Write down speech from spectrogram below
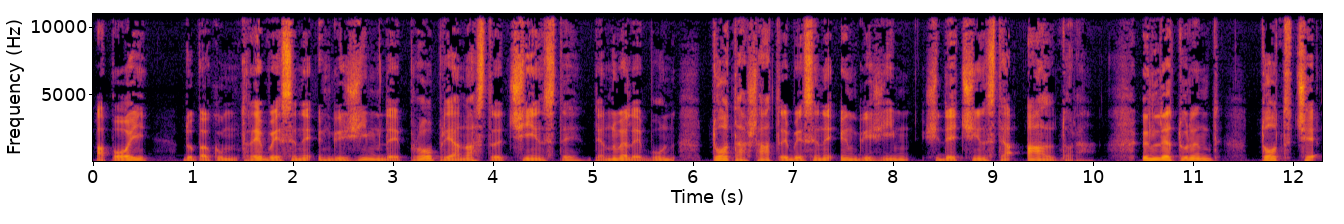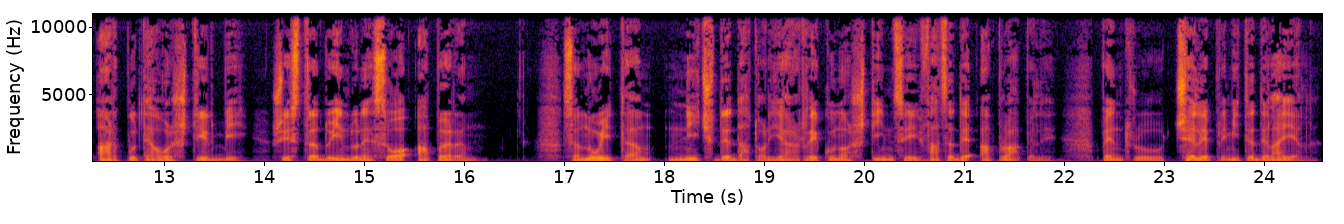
Apoi, după cum trebuie să ne îngrijim de propria noastră cinste, de numele bun, tot așa trebuie să ne îngrijim și de cinstea altora, înlăturând tot ce ar putea o știrbi și străduindu-ne să o apărăm. Să nu uităm nici de datoria recunoștinței față de aproapele, pentru cele primite de la el.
